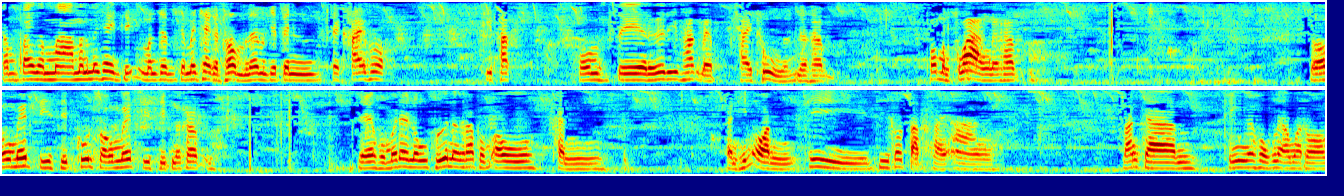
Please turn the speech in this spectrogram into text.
ทำไปทำมามันไม่ใช่ มันจะจะไม่ใช่กระท่อมแล้ว มันจะเป็นคล้ายๆพวกที่พัก โฮมสเตย์หรือที่พักแบบชายทุ่งนะครับ เพราะมันกว้างนะครับสองเมตรสี่สิบคูณสองเมตรสี่สิบนะครับแต่ผมไม่ได้ลงพื้นนะครับ ผมเอาแผ่นแผ่นหินอ่อนที่ที่เขาตัดใส่อ่างล้างจานทิ้งแล้วผมก็เลยเอามารอง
